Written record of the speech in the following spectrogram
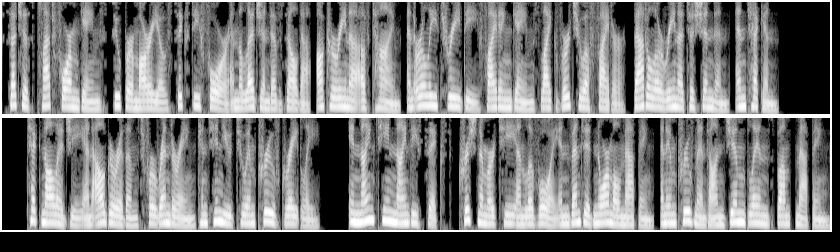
such as platform games Super Mario 64 and The Legend of Zelda, Ocarina of Time, and early 3D fighting games like Virtua Fighter, Battle Arena Toshinden, and Tekken. Technology and algorithms for rendering continued to improve greatly, in 1996, Krishnamurthy and Levoy invented normal mapping, an improvement on Jim Blinn's bump mapping.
